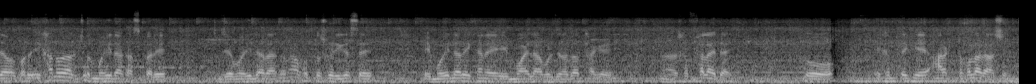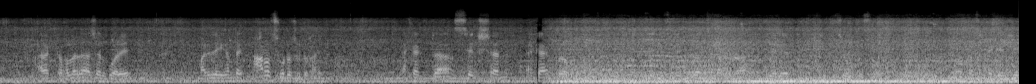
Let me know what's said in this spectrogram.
যাওয়ার পরে এখানেও একজন মহিলা কাজ করে। যে মহিলারা এখন আবদ্ধ সরে গেছে, এই মহিলারা এখানে এই ময়লা আবর্জনা যা থাকে সব ফেলায় দেয়। তো এখান থেকে আরেকটা হলারে আসে। আরেকটা হলারে আসার পরে মাটিটা এখান থেকে আরও ছোটো ছোটো হয়। এক একটা সেকশন, এক এক রকম। চলতেছে তো আমরা সাইডে যে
